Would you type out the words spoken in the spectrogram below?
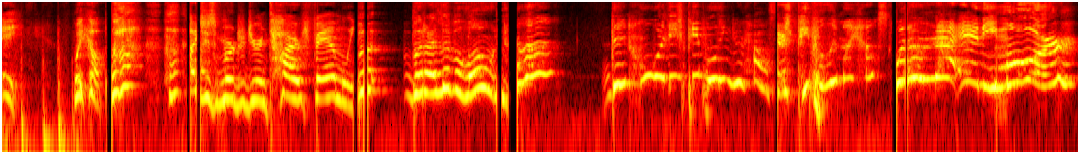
Hey, wake up! I just murdered your entire family. But, but I live alone. Huh? Then who are these people in your house? There's people in my house. Well, not anymore!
